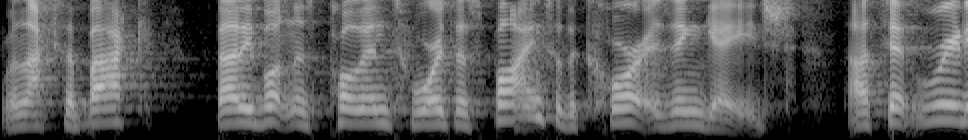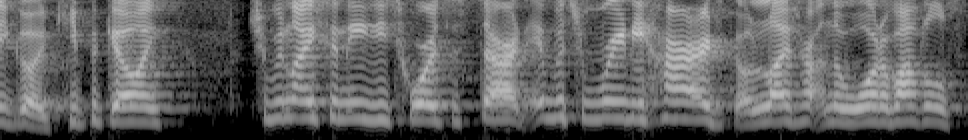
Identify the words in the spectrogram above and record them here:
relax the back, belly button is pulled in towards the spine so the core is engaged. That's it, really good. Keep it going. Should be nice and easy towards the start. If it's really hard, go lighter on the water bottles.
